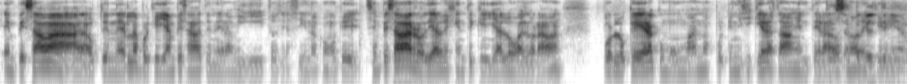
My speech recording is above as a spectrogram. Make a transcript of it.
empezaba a obtenerla porque ya empezaba a tener amiguitos y así, ¿no? Como que se empezaba a rodear de gente que ya lo valoraban por lo que era como humano, porque ni siquiera estaban enterados, ¿no? De que, tenía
